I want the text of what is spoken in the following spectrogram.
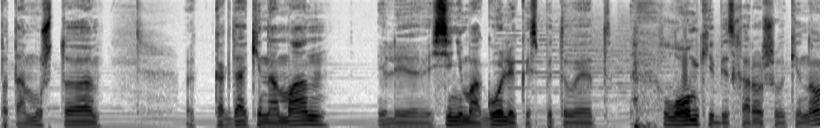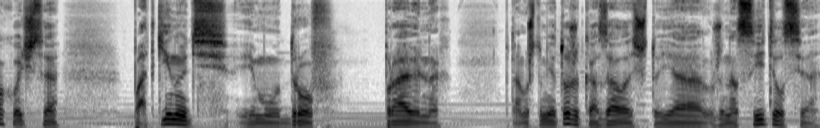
потому что э, когда киноман или синемаголик испытывает ломки без хорошего кино, хочется подкинуть ему дров правильных. Потому что мне тоже казалось, что я уже насытился,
